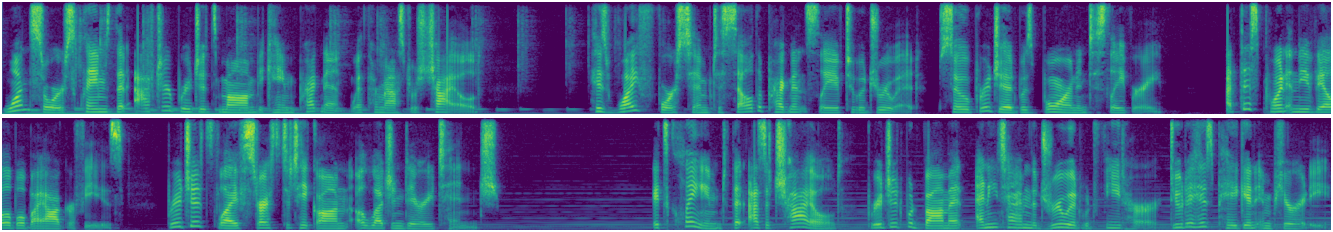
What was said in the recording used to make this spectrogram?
One source claims that after Bridget's mom became pregnant with her master's child, his wife forced him to sell the pregnant slave to a druid, so Bridget was born into slavery. At this point in the available biographies, Bridget's life starts to take on a legendary tinge. It's claimed that as a child, Bridget would vomit anytime the druid would feed her due to his pagan impurity.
